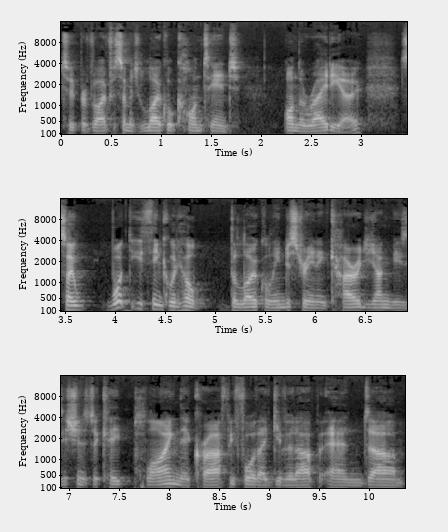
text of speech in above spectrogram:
to provide for so much local content on the radio. So, what do you think would help the local industry and encourage young musicians to keep plying their craft before they give it up and um,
